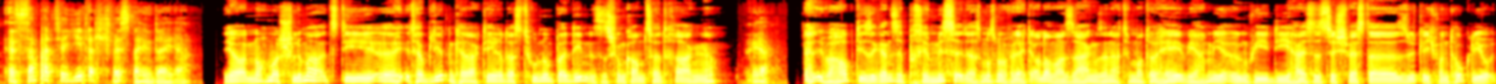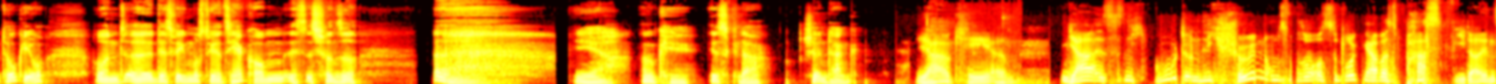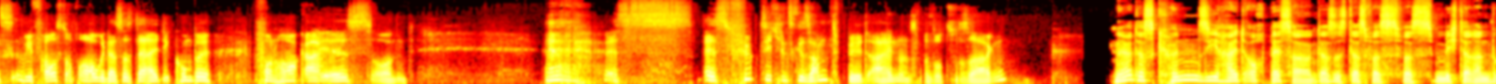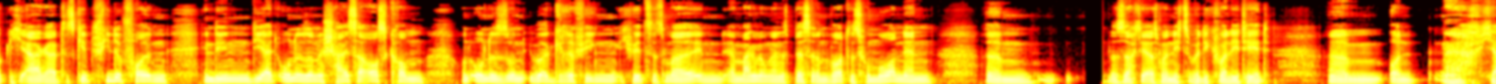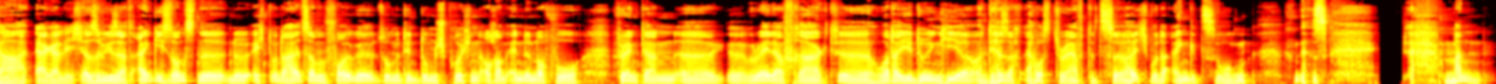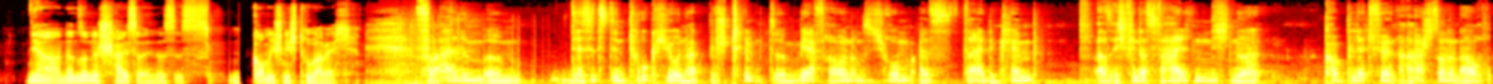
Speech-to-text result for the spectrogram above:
er sabbert ja jeder Schwester hinterher. Ja, und noch mal schlimmer als die äh, etablierten Charaktere das tun und bei denen ist es schon kaum zu ertragen, ja. Ja. Also überhaupt diese ganze Prämisse, das muss man vielleicht auch noch mal sagen, so nach dem Motto, hey, wir haben hier irgendwie die heißeste Schwester südlich von Tokio, Tokio und äh, deswegen musst du jetzt herkommen. Es ist schon so, äh, ja, okay, ist klar. Schönen Dank. Ja, okay. Ähm, ja, es ist nicht gut und nicht schön, um es mal so auszudrücken, aber es passt wieder ins wie Faust auf Auge, dass es der alte Kumpel von Hawkeye ist und äh, es, es fügt sich ins Gesamtbild ein, es mal so zu sagen. Ja, das können sie halt auch besser. Und das ist das, was, was mich daran wirklich ärgert. Es gibt viele Folgen, in denen die halt ohne so eine Scheiße auskommen und ohne so einen übergriffigen, ich will es jetzt mal in Ermangelung eines besseren Wortes Humor nennen. Ähm, das sagt ja erstmal nichts über die Qualität. Ähm, und ach, ja, ärgerlich. Also wie gesagt, eigentlich sonst eine, eine echt unterhaltsame Folge, so mit den dummen Sprüchen, auch am Ende noch, wo Frank dann äh, äh, Raider fragt, äh, what are you doing here? Und der sagt, I was drafted, Sir, ich wurde eingezogen. Das, Mann, ja, und dann so eine Scheiße. Das ist, komme ich nicht drüber weg. Vor allem, ähm, der sitzt in Tokio und hat bestimmt äh, mehr Frauen um sich rum als da in dem Camp. Also ich finde das Verhalten nicht nur komplett für den Arsch, sondern auch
